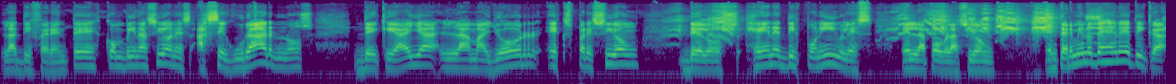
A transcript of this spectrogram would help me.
las diferentes combinaciones, asegurarnos de que haya la mayor expresión de los genes disponibles en la población. En términos de genética,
